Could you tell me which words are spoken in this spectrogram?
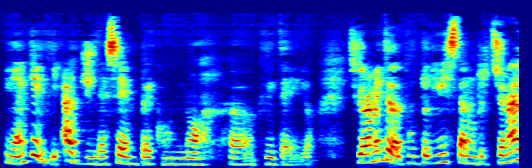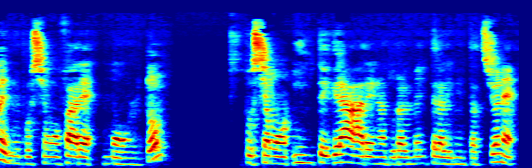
Quindi anche lì agire sempre con uh, criterio. Sicuramente dal punto di vista nutrizionale noi possiamo fare molto, possiamo integrare naturalmente l'alimentazione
